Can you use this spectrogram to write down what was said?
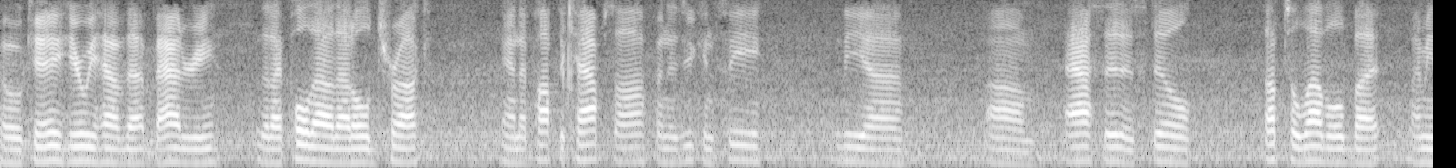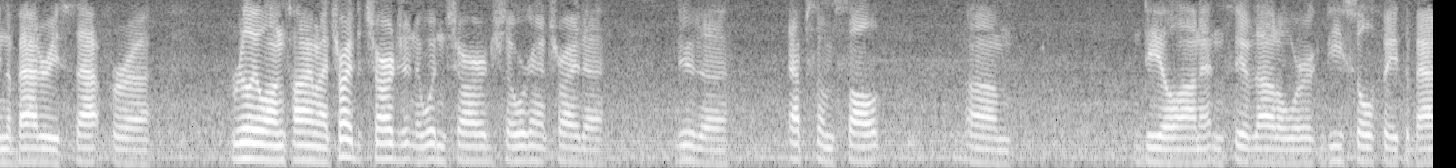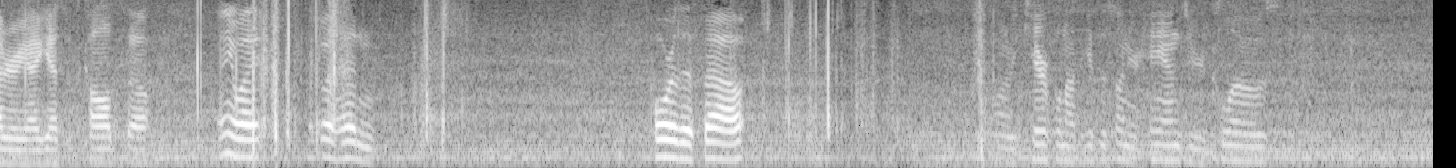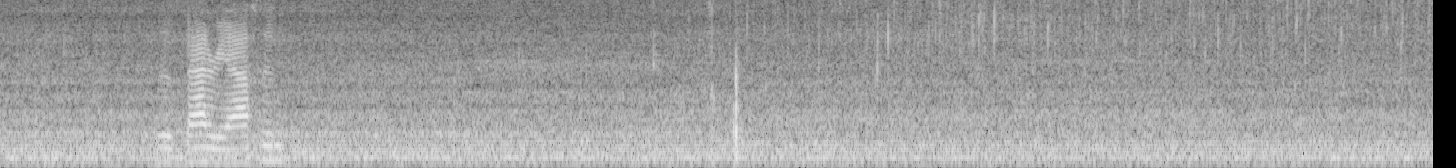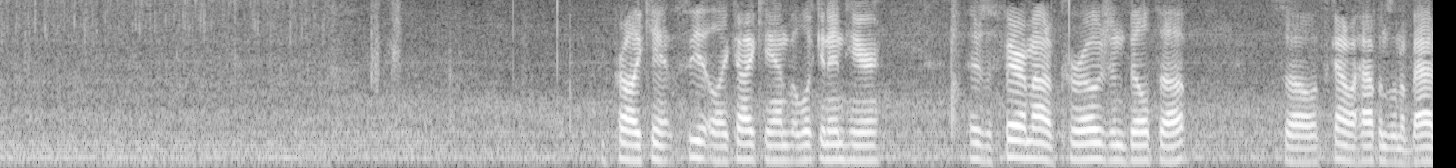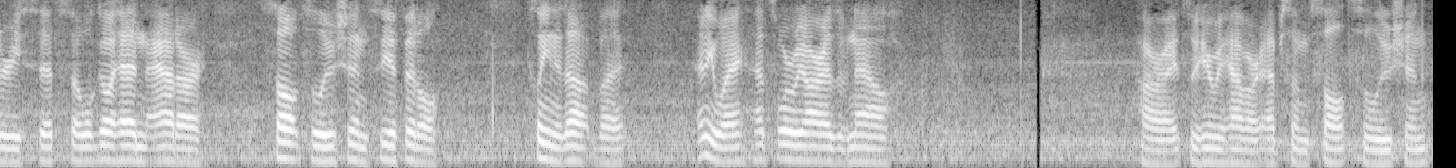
Okay, here we have that battery that I pulled out of that old truck and I popped the caps off and as you can see the uh, um, acid is still up to level but I mean the battery sat for a really long time and I tried to charge it and it wouldn't charge so we're going to try to do the Epsom salt um, deal on it and see if that'll work. Desulfate the battery, I guess it's called. So anyway, go ahead and pour this out. You want to be careful not to get this on your hands or your clothes. This battery acid. Probably can't see it like I can, but looking in here, there's a fair amount of corrosion built up. So it's kind of what happens when a battery sits. So we'll go ahead and add our salt solution and see if it'll clean it up. But anyway, that's where we are as of now. Alright, so here we have our Epsom salt solution.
